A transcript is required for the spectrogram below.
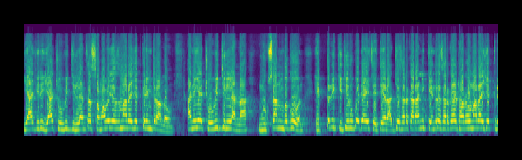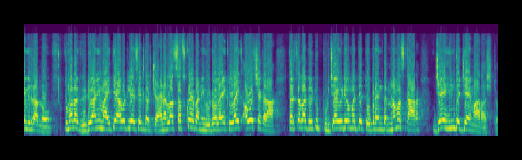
या जिल्हे या चोवीस जिल्ह्यांचा समावेश असणार आहे शेतकरी मित्रांनो. आणि या चोवीस जिल्ह्यांना नुकसान बघून हेक्टरी किती रुपये द्यायचे ते राज्य सरकार आणि केंद्र सरकार ठरवणार आहे शेतकरी मित्रांनो. तुम्हाला व्हिडिओ आणि माहिती आवडली असेल तर चॅनलला सबस्क्राईब आणि व्हिडिओला एक लाईक अवश्य करा. तर चला भेटू पुढच्या व्हिडिओमध्ये. तोपर्यंत नमस्कार. जय हिंद जय महाराष्ट्र.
